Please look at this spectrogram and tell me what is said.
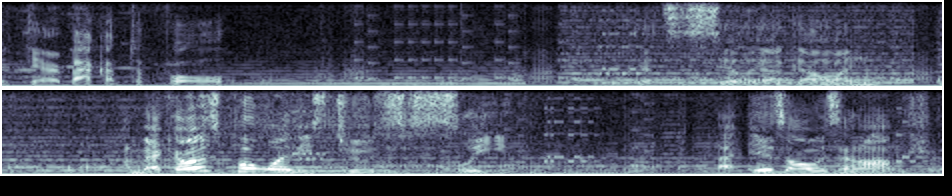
Good, get her back up to full. Get Cecilia going. I mean, I can always put one of these dudes to sleep. That is always an option.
